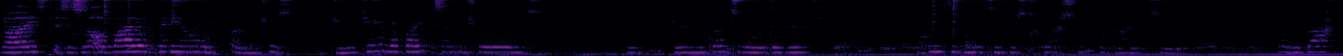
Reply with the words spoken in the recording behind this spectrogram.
Guys, this is not a violent video. I'm just taking my bike Sandy Shores during the Grand Senora Desert. These idiots have just crashed my bike, so I'll be back.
